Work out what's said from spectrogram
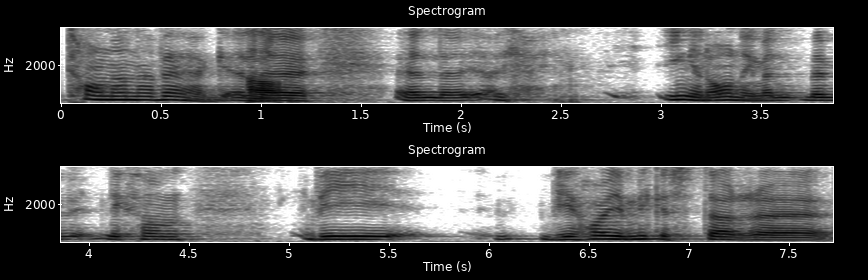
ta en annan väg. Eller, eller ja, ingen aning. Men, men liksom, vi, vi har ju mycket större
